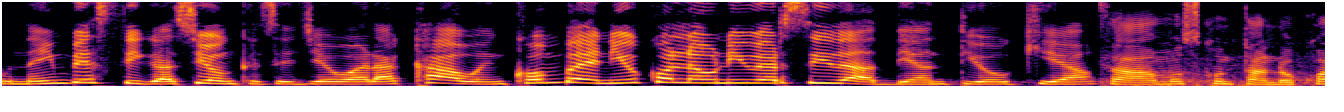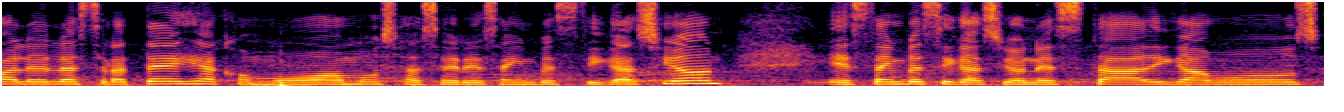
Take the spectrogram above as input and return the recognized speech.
una investigación que se llevará a cabo en convenio con la Universidad de Antioquia. Estábamos contando cuál es la estrategia, cómo vamos a hacer esa investigación. Esta investigación está, digamos,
